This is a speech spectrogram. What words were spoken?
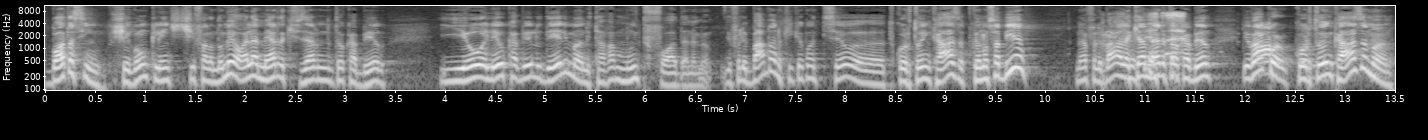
bota assim, chegou um cliente te falando, meu, olha a merda que fizeram no teu cabelo. E eu olhei o cabelo dele, mano, e tava muito foda, né, meu? Eu falei, bah, mano, o que que aconteceu? Uh, tu cortou em casa? Porque eu não sabia. Né? Eu falei, bah, olha aqui a merda do teu cabelo. E vai, cor cortou em casa, mano?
